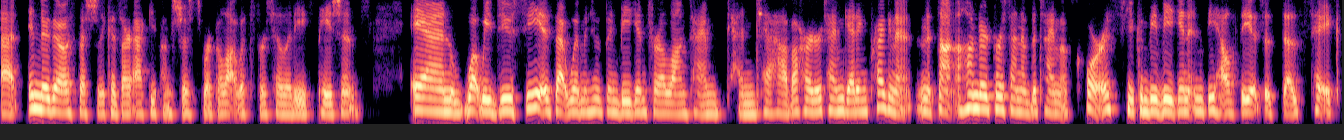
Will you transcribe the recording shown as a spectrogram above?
at Indigo, especially because our acupuncturists work a lot with fertility patients. And what we do see is that women who've been vegan for a long time tend to have a harder time getting pregnant. And it's not 100% of the time, of course. You can be vegan and be healthy. It just does take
